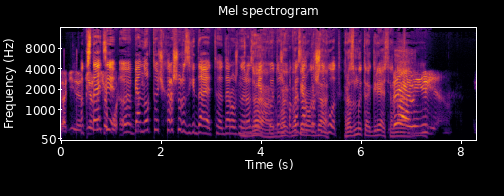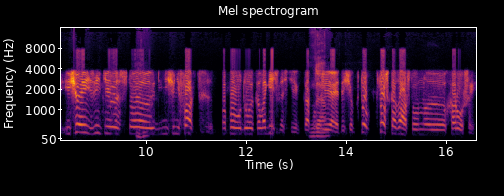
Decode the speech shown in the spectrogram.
оди- А, одежда, всё кстати, э, Бионорд очень хорошо разъедает э, дорожную Да, разметку. Это уже показал прошлый да. год. Размытая грязь, Да, она... и еще, извините, что еще не факт по поводу экологичности, как он Да. влияет. Еще кто, кто сказал, что он э, хороший?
